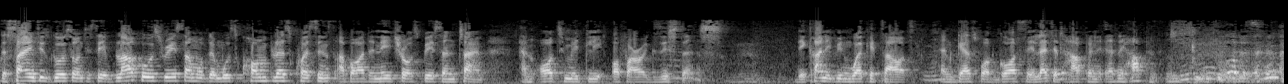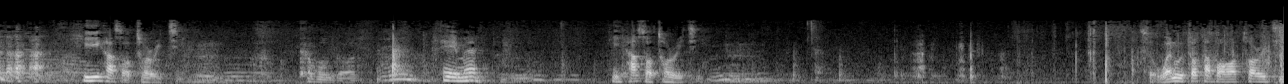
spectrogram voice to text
The scientist goes on to say black holes raise some of the most complex questions about the nature of space and time and ultimately of our existence. They can't even work it out and guess what? God said, let it happen and it happened. he has authority. Come on, God. Amen. He has authority. So when we talk about authority,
